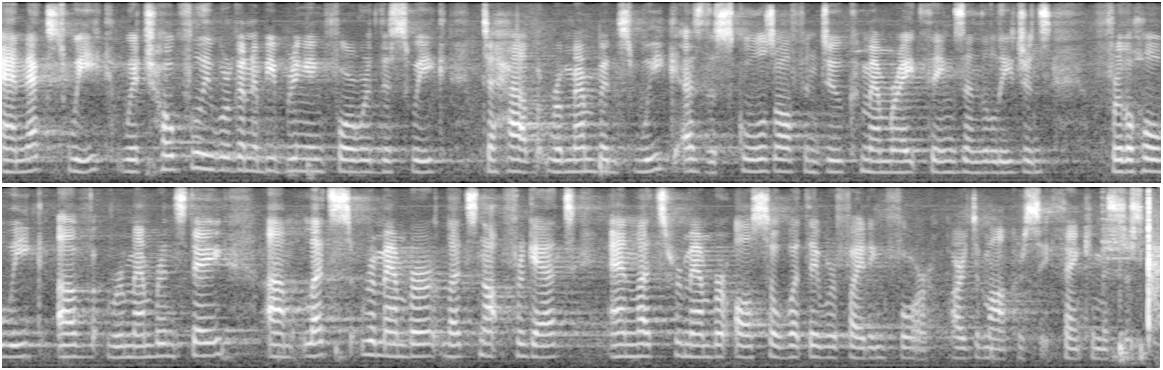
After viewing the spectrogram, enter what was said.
and next week, which hopefully we're going to be bringing forward this week, to have Remembrance Week, as the schools often do commemorate things and the Legions for the whole week of Remembrance Day. Um, let's remember, let's not forget, and let's remember also what they were fighting for, our democracy. Thank you, Mr. Speaker.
